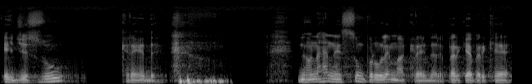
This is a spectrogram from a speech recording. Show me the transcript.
e Gesù crede. non ha nessun problema a credere, perché? Perché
